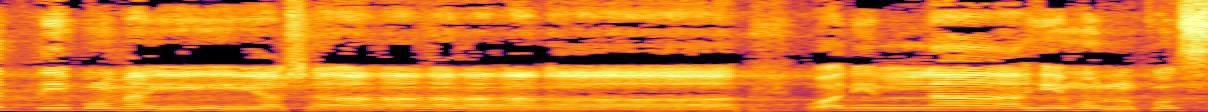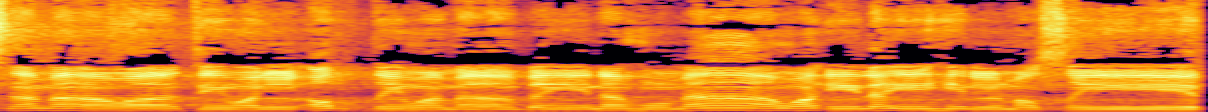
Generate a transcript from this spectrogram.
ويعذب من يشاء. ولله ملك السماوات والأرض وما بينهما وإليه المصير.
